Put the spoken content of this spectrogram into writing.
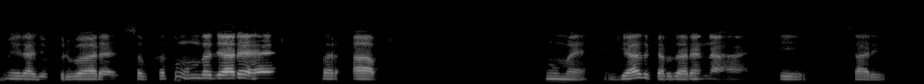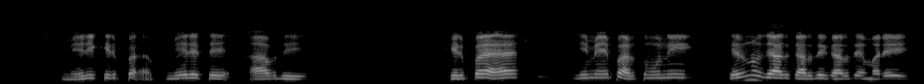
ਮੇਰਾ ਜੋ ਪਰਿਵਾਰ ਹੈ, ਸਭ ਖਤਮ ਹੁੰਦਾ ਜਾ ਰਿਹਾ ਹੈ, ਪਰ ਆਪ ਨੂੰ ਮੈਂ ਯਾਦ ਕਰਦਾ ਰਹਿਣਾ ਹਾਂ। ਇਹ ਸਾਰੀ ਮੇਰੀ ਕਿਰਪਾ, ਮੇਰੇ ਤੇ ਆਪ ਦੀ ਕਿਰਪਾ ਹੈ। ਜਿਵੇਂ ਭਰਤ ਮੁਨੀ ਹਿਰਨ ਨੂੰ ਯਾਦ ਕਰਦੇ ਕਰਦੇ ਮਰੇ,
